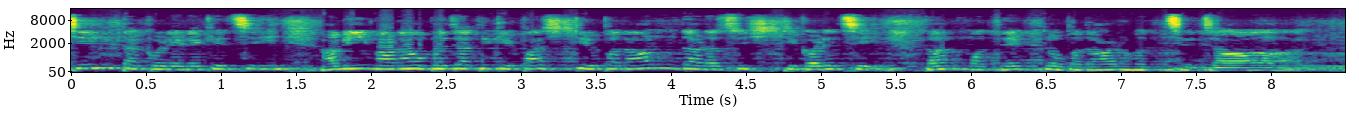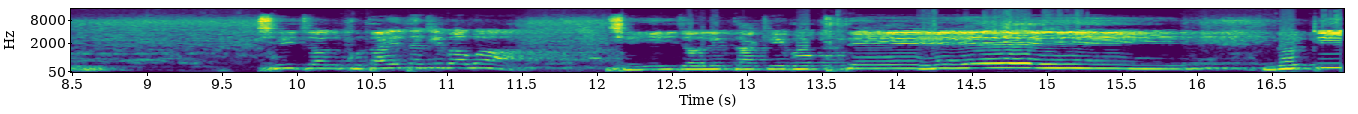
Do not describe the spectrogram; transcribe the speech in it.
চিন্তা করে রেখেছি। আমি মানব জাতিকে পাঁচটি উপাদান দ্বারা সৃষ্টি করেছি। তার মধ্যে একটা উপাদান হচ্ছে জল। সেই জল কোথায় থাকে বাবা? সেই জলে তাকে ভক্তে দুটি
